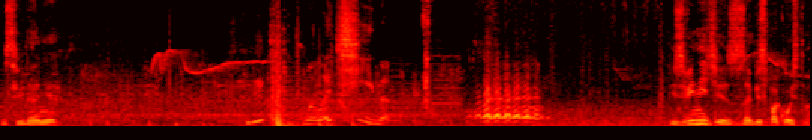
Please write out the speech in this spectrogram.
До свидания. Молодчина. Извините за беспокойство.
